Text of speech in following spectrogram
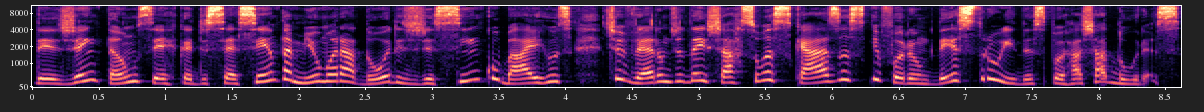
Desde então, cerca de 60 mil moradores de cinco bairros tiveram de deixar suas casas que foram destruídas por rachaduras.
